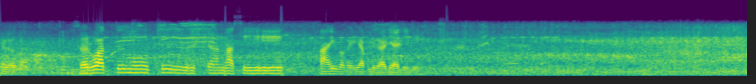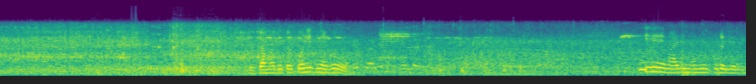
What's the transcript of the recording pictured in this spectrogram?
हे बघा सर्वात मोठी नाशिक. हा ही बघा ही आपली गाडी आलेली. आहे. त्याच्यामध्ये तर कोणीच नाही गो ए माझी मम्मी कुठे गेली.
